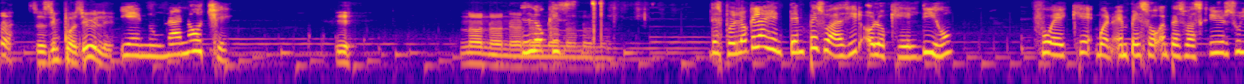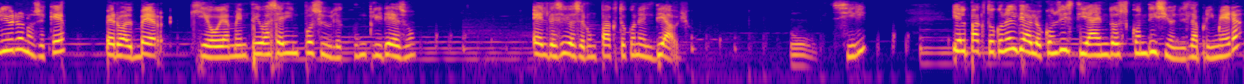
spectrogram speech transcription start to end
Eso es imposible. Y en una noche. No, no, no, no, que no, no, Después lo que la gente empezó a decir, o lo que él dijo, fue que, bueno, empezó, empezó a escribir su libro, no sé qué, pero al ver que obviamente iba a ser imposible cumplir eso, él decidió hacer un pacto con el diablo. ¿Sí? Y el pacto con el diablo consistía en dos condiciones. La primera,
